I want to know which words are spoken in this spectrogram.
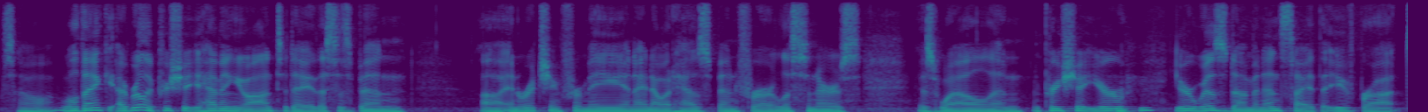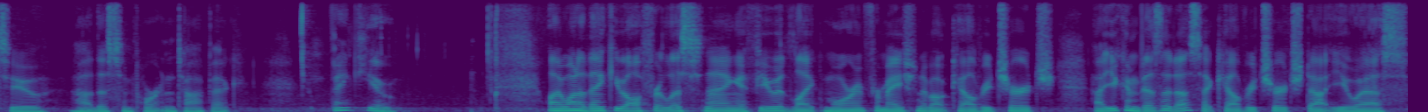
So, well, thank you. I really appreciate you having you on today. This has been uh, enriching for me, and I know it has been for our listeners as well. And appreciate your Mm-hmm. your wisdom and insight that you've brought to uh, this important topic. thank you. Well, I want to thank you all for listening. If you would like more information about Calvary Church, uh, you can visit us at calvarychurch.us.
